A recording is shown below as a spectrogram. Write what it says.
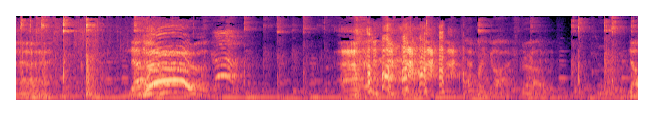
Ah. No. No! Oh my gosh, bro. No.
